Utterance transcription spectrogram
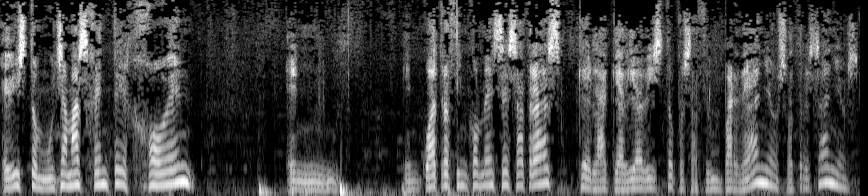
he visto mucha más gente joven en, en cuatro o cinco meses atrás que la que había visto pues hace un par de años o tres años.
